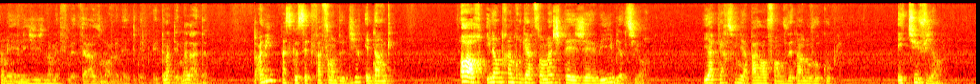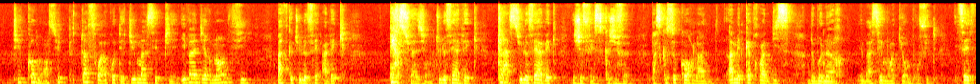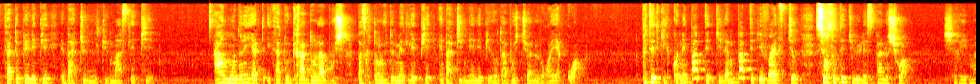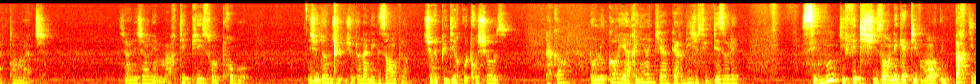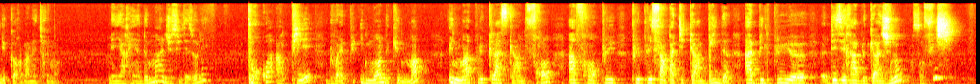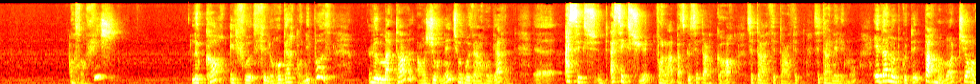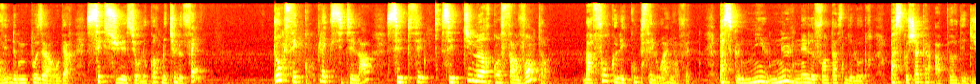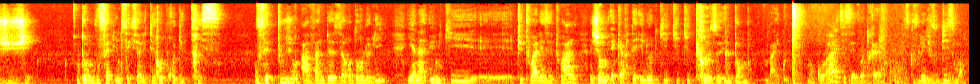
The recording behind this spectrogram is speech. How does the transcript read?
Non, mais les juges, non, mais sérieusement, mais, mais, mais toi, t'es malade. Bah oui, parce que cette façon de dire est dingue. Or, il est en train de regarder son match PSG, oui, bien sûr. Il n'y a personne, il n'y a pas d'enfant, vous êtes un nouveau couple. Et tu viens, tu commences, tu t'assois à côté, tu masses ses pieds. Il va dire non, si. Parce que tu le fais avec persuasion, tu le fais avec classe, tu le fais avec je fais ce que je veux. Parce que ce corps-là, 1m90 de bonheur, eh ben, c'est moi qui en profite. Ça te plaît les pieds, eh ben, tu, tu masses les pieds. À un moment donné, ça te gratte dans la bouche parce que tu as envie de mettre les pieds. Et eh bien, tu mets les pieds dans ta bouche, tu as le droit. Il y a quoi? Peut-être qu'il ne connaît pas, peut-être qu'il n'aime pas, peut-être qu'il va sursauter, tu ne lui laisses pas le choix. Chérie, mate ton match. J'en ai, marre. Tes pieds sont trop beaux. Je donne, je, donne un exemple. J'aurais pu dire autre chose. D'accord? Dans le corps, il n'y a rien qui est interdit. Je suis désolé. C'est nous qui fétichisons négativement une partie du corps d'un être humain. Mais il n'y a rien de mal, je suis désolé. Pourquoi un pied doit être plus immonde qu'une main une main plus classe qu'un front, un front plus, plus, sympathique qu'un bide, un bide plus euh, désirable qu'un genou, on s'en fiche. On s'en fiche. Le corps, il faut, c'est le regard qu'on y pose. Le matin, en journée, tu peux poser un regard euh, asexué, voilà, parce que c'est un corps, c'est un, c'est un, c'est un élément. Et d'un autre côté, par moment, tu as envie de me poser un regard sexué sur le corps, mais tu le fais. Donc ces complexités-là, ces, tumeurs qu'on s'invente, bah, font que les couples s'éloignent en fait. Parce que nul, n'est le fantasme de l'autre. Parce que chacun a peur d'être jugé. Donc vous faites une sexualité reproductrice. Vous êtes toujours à 22 heures dans le lit. Il y en a une qui euh, tutoie les étoiles, jambes écartées, et l'autre qui, qui, qui, creuse une tombe. Bah écoute, bon courage si c'est votre rêve. Qu'est-ce que vous voulez que je vous dise, moi?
